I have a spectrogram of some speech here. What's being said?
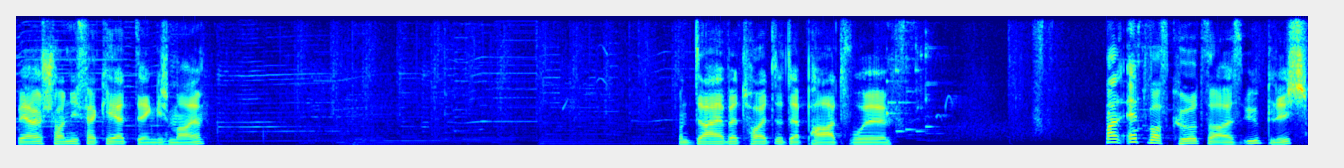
Wäre schon nicht verkehrt, denke ich mal. Und daher wird heute der Part wohl mal etwas kürzer als üblich.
